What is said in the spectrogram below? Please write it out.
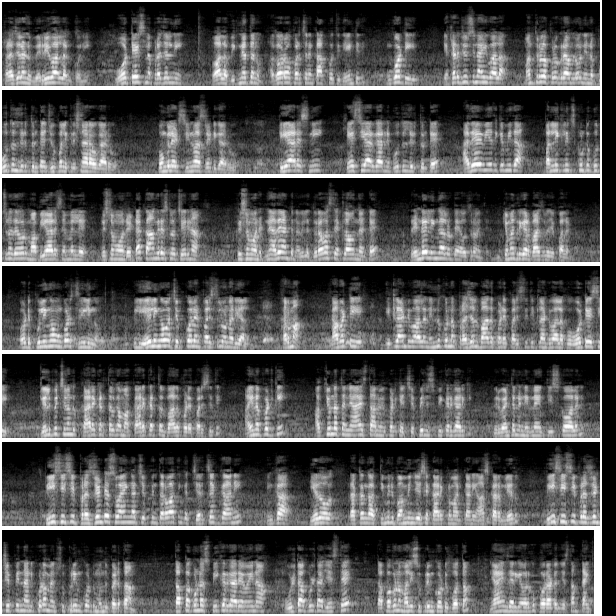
ప్రజలను వెర్రి వాళ్ళు అనుకొని ఓటేసిన ప్రజల్ని వాళ్ళ విఘ్నతను అగౌరవపరచడం కాకపోతే ఇది ఏంటిది ఇంకోటి ఎక్కడ చూసినా ఇవాళ మంత్రుల ప్రోగ్రాంలో నిన్న బూతులు తిడుతుంటే జూపల్లి కృష్ణారావు గారు పొంగులేటి శ్రీనివాసరెడ్డి గారు టీఆర్ఎస్ని కేసీఆర్ గారిని బూతులు తిడుతుంటే అదే వేదిక మీద పల్లికిలించుకుంటూ కూర్చున్నది ఎవరు? మా బీఆర్ఎస్ ఎమ్మెల్యే కృష్ణమోహన్ రెడ్డి. కాంగ్రెస్లో చేరిన కృష్ణమోహన్ రెడ్డి అదే అంటున్నా వీళ్ళ దురవస్థ ఎట్లా ఉందంటే రెండే లింగాలు ఉంటాయి అవసరమైతే. ముఖ్యమంత్రి గారి భాషలో చెప్పాలంటే. ఒకటి పులింగం ఇంకోటి స్త్రీలింగం. వీళ్ళు ఏ లింగమో చెప్పుకోలేని పరిస్థితులు ఉన్నారు ఇవాళ. కర్మ. కాబట్టి ఇట్లాంటి వాళ్ళని ఎన్నుకున్న ప్రజలు బాధపడే పరిస్థితి ఇట్లాంటి వాళ్ళకు ఓటేసి గెలిపించినందుకు కార్యకర్తలుగా మా కార్యకర్తలు బాధపడే పరిస్థితి అయినప్పటికీ అత్యున్నత న్యాయస్థానం ఇప్పటికే చెప్పింది స్పీకర్ గారికి. మీరు వెంటనే నిర్ణయం తీసుకోవాలని. పీసీసీ ప్రెసిడెంటే స్వయంగా చెప్పిన తర్వాత ఇంకా చర్చకు కానీ ఇంకా ఏదో రకంగా తిమిని బమ్మింగ్ చేసే కార్యక్రమానికి కానీ ఆస్కారం లేదు. పీసీసీ ప్రెసిడెంట్ చెప్పిన దానికి కూడా మేము సుప్రీంకోర్టు ముందు పెడతాం. తప్పకుండా స్పీకర్ గారు ఏమైనా ఉల్టా పుల్టా చేస్తే తప్పకుండా మళ్ళీ సుప్రీంకోర్టుకు పోతాం. న్యాయం జరిగే వరకు పోరాటం చేస్తాం. థ్యాంక్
